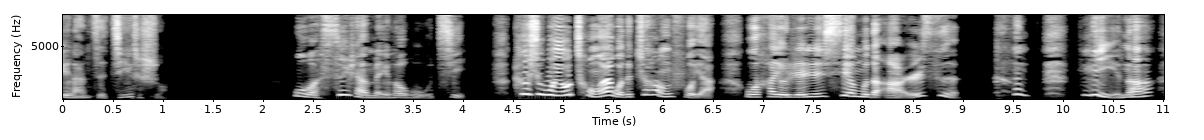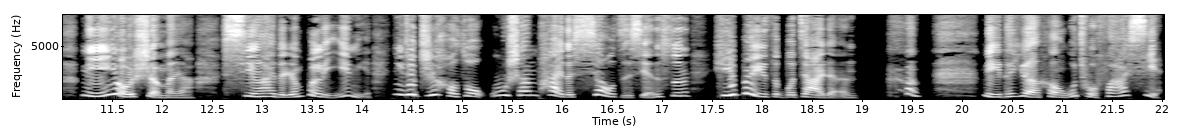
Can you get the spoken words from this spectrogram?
玉兰子接着说。我虽然没了武技，可是我有宠爱我的丈夫呀，我还有人人羡慕的儿子。哼，你呢？你有什么呀？心爱的人不理你，你就只好做巫山派的孝子贤孙，一辈子不嫁人。哼，你的怨恨无处发泄，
